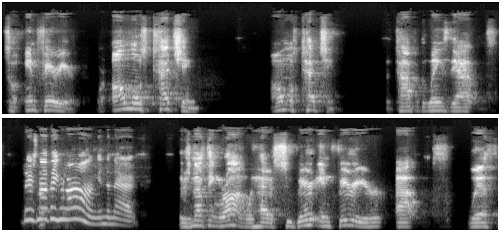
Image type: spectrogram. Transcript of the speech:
so inferior. We're almost touching, almost touching the top of the wings of the atlas. There's nothing wrong in the neck. There's nothing wrong. We had a severe inferior atlas with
